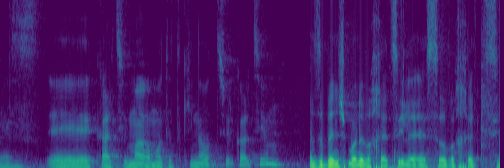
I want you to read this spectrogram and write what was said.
אוקיי, אז אה, קלציום, מה הרמות התקינות של קלציום? אז זה בין 8.5 ל-10.5,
